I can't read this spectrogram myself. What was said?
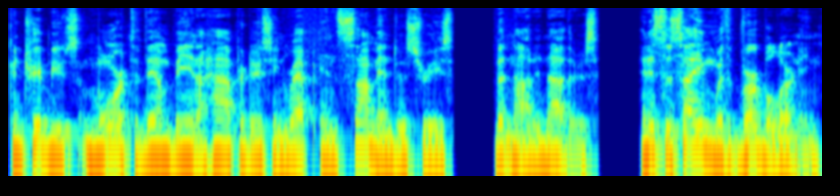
contributes more to them being a high producing rep in some industries, but not in others. And it's the same with verbal learning.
